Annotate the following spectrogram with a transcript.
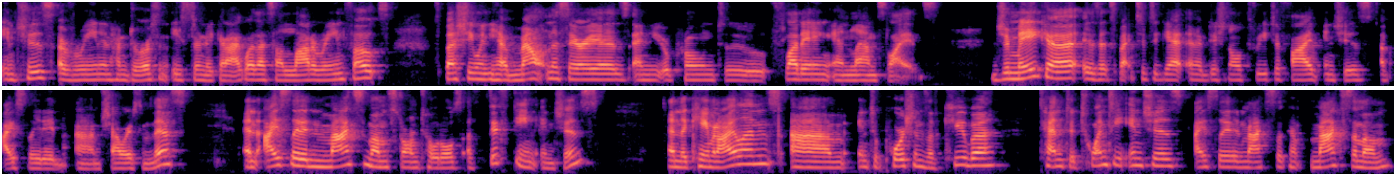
inches of rain in Honduras and eastern Nicaragua. That's a lot of rain, folks, especially when you have mountainous areas and you're prone to flooding and landslides. Jamaica is expected to get an additional three to five inches of isolated um, showers from this, and isolated maximum storm totals of 15 inches and the Cayman Islands um, into portions of Cuba, 10 to 20 inches, isolated maximum, maximum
